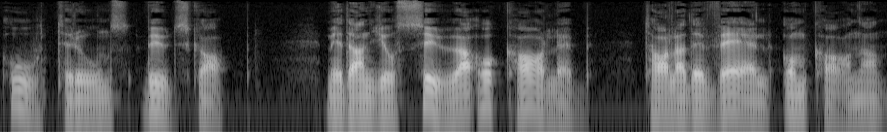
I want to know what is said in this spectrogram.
otrons budskap, medan Josua och Kaleb talade väl om kanan.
